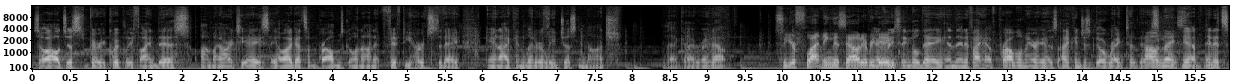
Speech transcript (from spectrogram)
So I'll just very quickly find this on my RTA, say, oh, I got some problems going on at 50 hertz today. And I can literally just notch that guy right out. So you're flattening this out every day? Every single day, and then if I have problem areas, I can just go right to this. Oh, nice. Yeah, and it's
